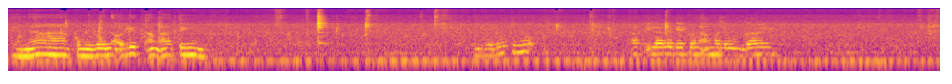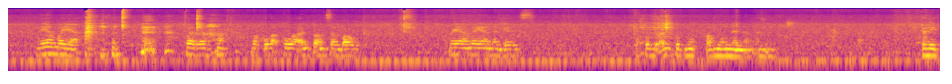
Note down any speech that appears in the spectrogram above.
kakanggata. na, kumulo na ulit ang ating niluluto. At ilalagay ko na ang malunggay. Maya-maya. Para makuha-kuhaan pa ang sabaw. Maya-maya na guys. Pakuluan ko pa muna ng ano. Kahit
